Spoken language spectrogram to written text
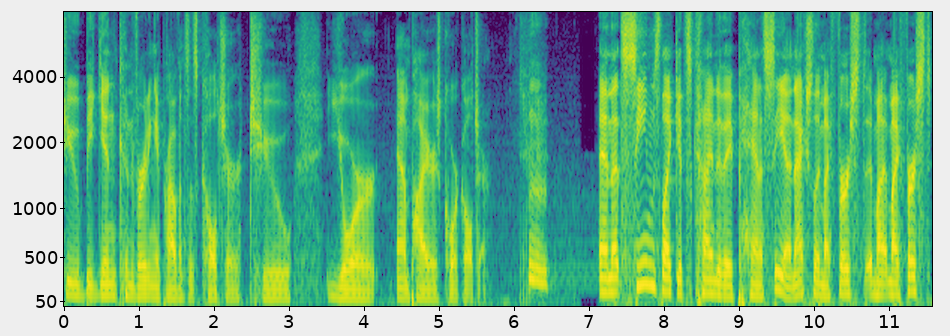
to begin converting a province's culture to your empire's core culture. Mm-hmm and that seems like it's kind of a panacea. And actually, my first my my first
